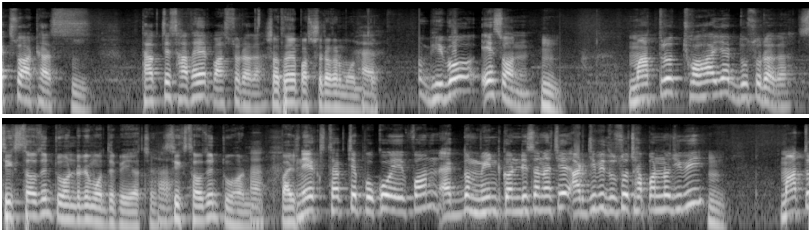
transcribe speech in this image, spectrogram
একশো আঠাশ। থাকছে সাত হাজার পাঁচশো টাকা। সাত হাজার পাঁচশো টাকার মধ্যে। হ্যাঁ। ভিভো এস অন হুম। মাত্র ছ হাজার দুশো টাকা। সিক্স থাউজেন্ড টু হান্ড্রেডের মধ্যে পেয়ে যাচ্ছে। Six thousand two hundred. Next থাকছে পোকো এফ ওয়ান একদম মিন্ট কন্ডিশন আছে। আট জিবি দুশো ছাপ্পান্ন জিবি। মাত্র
